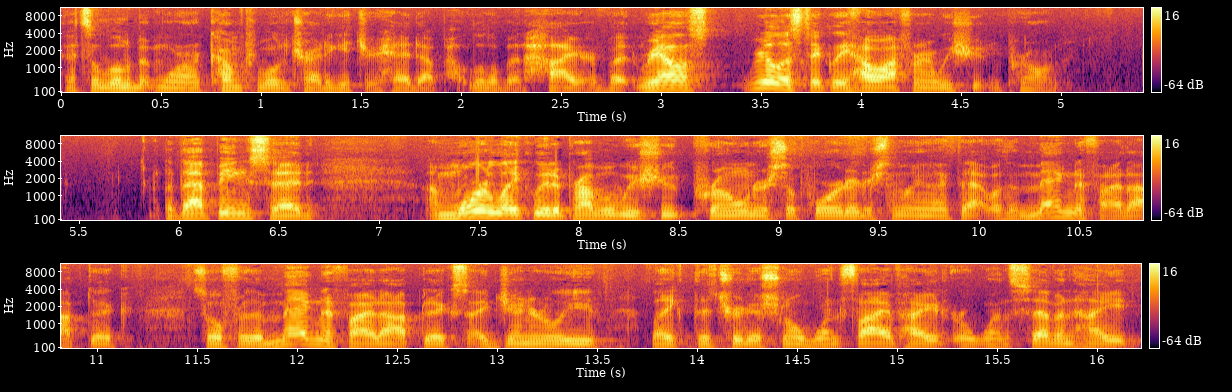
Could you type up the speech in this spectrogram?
it's a little bit more uncomfortable to try to get your head up a little bit higher. But realis- realistically, how often are we shooting prone? But that being said, I'm more likely to probably shoot prone or supported or something like that with a magnified optic. So for the magnified optics, I generally like the traditional 1.5 height or 1.7 height,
